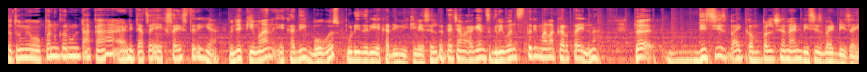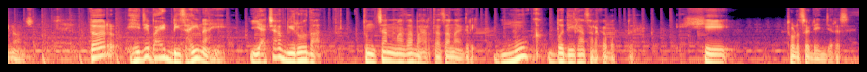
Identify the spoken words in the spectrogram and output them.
तर तुम्ही ओपन करून टाका आणि त्याचा एक्साईज तरी घ्या. म्हणजे किमान एखादी बोगस पुडी जरी एखादी विकली असेल तर त्याच्या अगेन्स्ट ग्रीवन्स तरी मला करता येईल ना. तर this is by compulsion and this is by design also तर हे जी बाय डिझाईन आहे याच्या विरोधात तुमचा आणि माझा भारताचा नागरिक मूक बधिरासारखा बघतोय. हे थोडंसं डेंजरस आहे.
